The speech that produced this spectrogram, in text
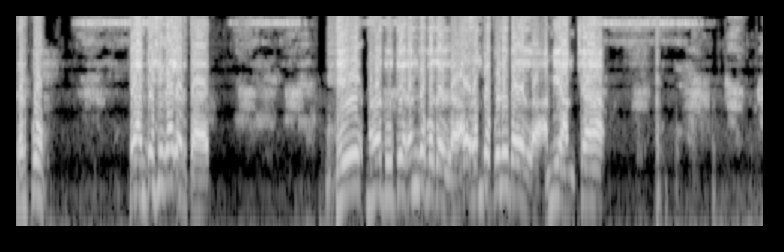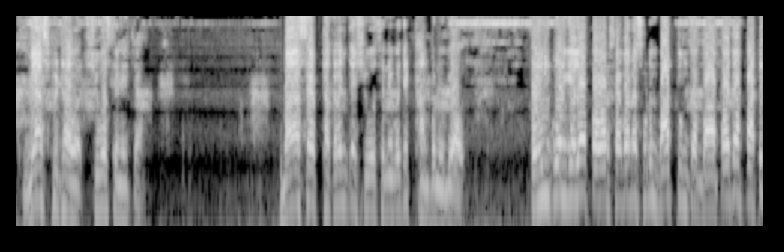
डरपोक हे आमच्याशी काय लढतात? हे म्हणत होते रंग बदलला. रंग कोणी बदलला? आम्ही आमच्या व्यासपीठावर शिवसेनेच्या. बाळासाहेब ठाकरेंच्या शिवसेनेमध्ये ठामपण उभे आहोत. पळून कोण गेलं? पवार साहेबांना सोडून बाप तुमचा. बापाच्या पाठीत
